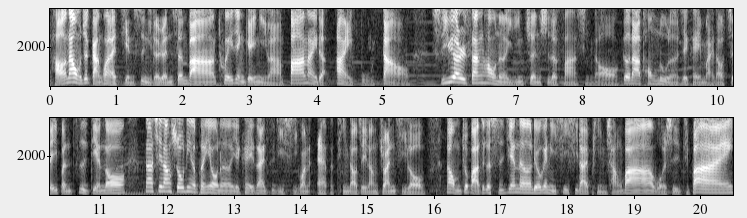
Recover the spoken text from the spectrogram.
好，那我们就赶快来检视你的人生吧。推荐给你啦，巴奈的《爱不到》。十一月二十三号呢，已经正式的发行了哦，各大通路呢皆可以买到这一本字典喽。那线上收听的朋友呢，也可以在自己习惯的 App 听到这张专辑喽。那我们就把这个时间呢留给你细细来品尝吧。我是吉拜，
